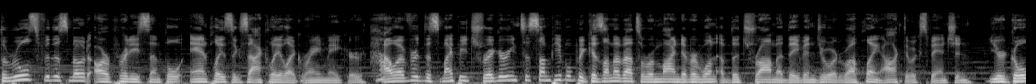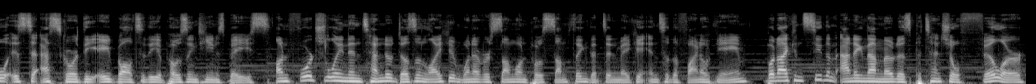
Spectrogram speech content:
The rules for this mode are pretty simple and plays exactly like Rainmaker. However, this might be triggering to some people because I'm about to remind everyone of the trauma they've endured while playing Octo Expansion. Your goal is to escort the 8 ball to the opposing team's base. Unfortunately, Nintendo doesn't like it whenever someone posts something that didn't make it into the final game, but I can see them adding that mode as potential filler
